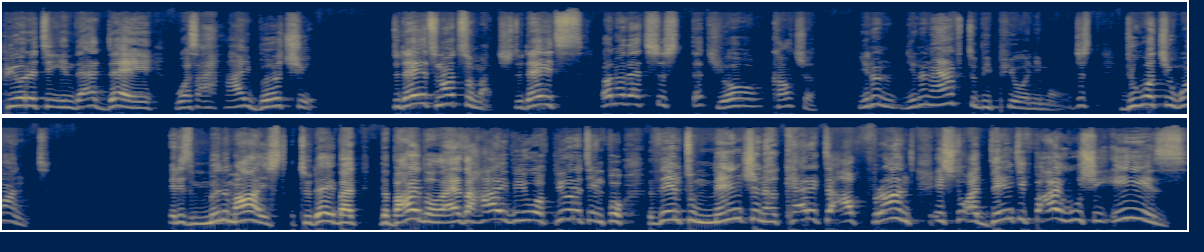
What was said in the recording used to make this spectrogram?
Purity in that day was a high virtue. Today it's not so much. Today it's oh no, that's just that's your culture. You don't you don't have to be pure anymore. Just do what you want. It is minimized today, but the Bible has a high view of purity. And for them to mention her character up front is to identify who she is.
